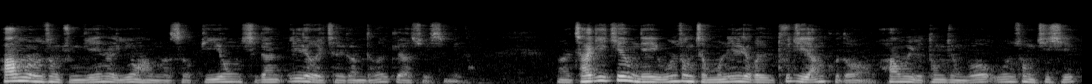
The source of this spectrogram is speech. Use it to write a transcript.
화물 운송 중개인을 이용함으로써 비용, 시간, 인력의 절감 등을 꾀할 수 있습니다. 어, 자기 기업 내의 운송 전문 인력을 두지 않고도 화물 유통 정보, 운송 지식,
